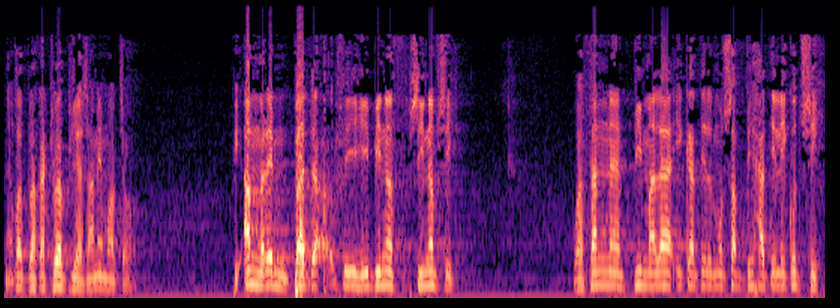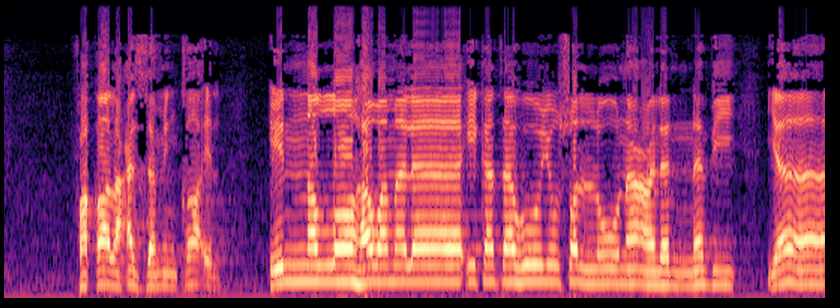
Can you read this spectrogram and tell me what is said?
Nek khutbah kedua biasane maca. Bi amrim bada fihi binafsi nafsi. Wa thanna bi malaikatil musabbihati liqudsi. Faqala azza min qail Innallaha wa malaikatahu yusalluna 'alan nabi Ya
